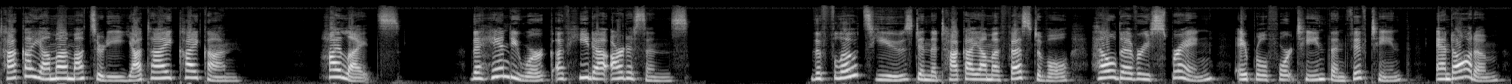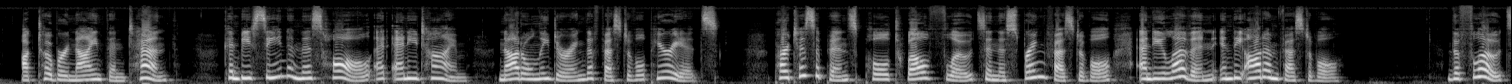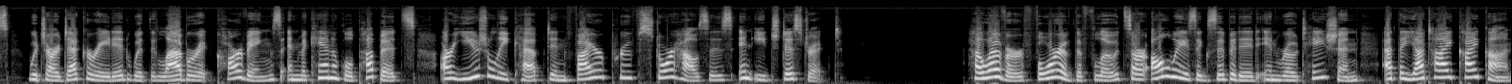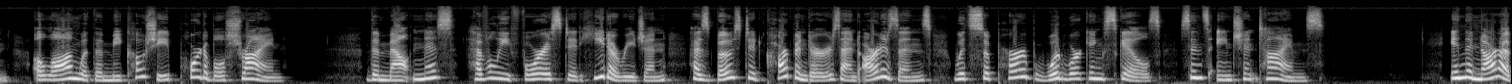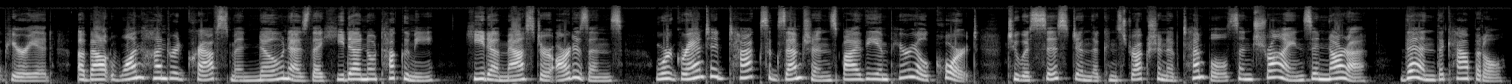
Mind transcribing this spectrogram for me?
Takayama Matsuri Yatai Kaikan. Highlights The handiwork of Hida artisans. The floats used in the Takayama Festival, held every spring, April 14th and 15th, and autumn, October 9th and 10th, can be seen in this hall at any time, not only during the festival periods. Participants pull 12 floats in the Spring Festival and 11 in the Autumn Festival. The floats, which are decorated with elaborate carvings and mechanical puppets, are usually kept in fireproof storehouses in each district. However, four of the floats are always exhibited in rotation at the Yatai Kaikan, along with the Mikoshi portable shrine. The mountainous, heavily forested Hida region has boasted carpenters and artisans with superb woodworking skills since ancient times. In the Nara period, about 100 craftsmen known as the Hida no Takumi, Hida master artisans, were granted tax exemptions by the imperial court to assist in the construction of temples and shrines in Nara, then the capital.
